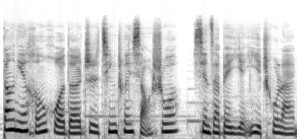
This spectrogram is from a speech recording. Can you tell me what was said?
当年很火的致青春小说，现在被演绎出来，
